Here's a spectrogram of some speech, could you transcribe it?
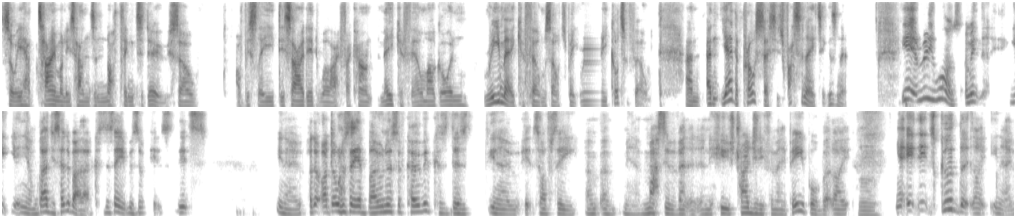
so he had time on his hands and nothing to do. So obviously he decided, well, if I can't make a film, I'll go and remake a film, so to speak, recut a film. And and yeah, the process is fascinating, isn't it? Yeah, it really was. I mean, you, you know, I'm glad you said about that because to say it was, it's, it's, you know, I don't, I don't want to say a bonus of COVID because there's, you know, it's obviously a, a you know massive event and a huge tragedy for many people. But like, yeah, it, it's good that like you know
